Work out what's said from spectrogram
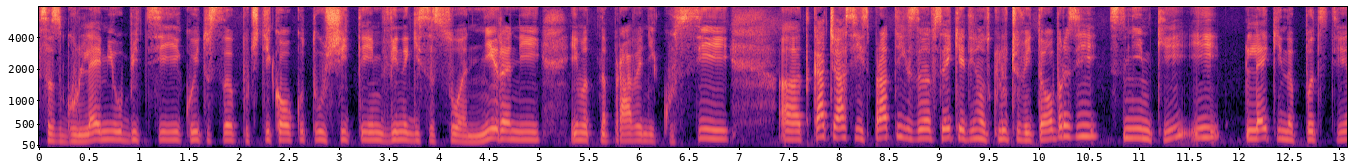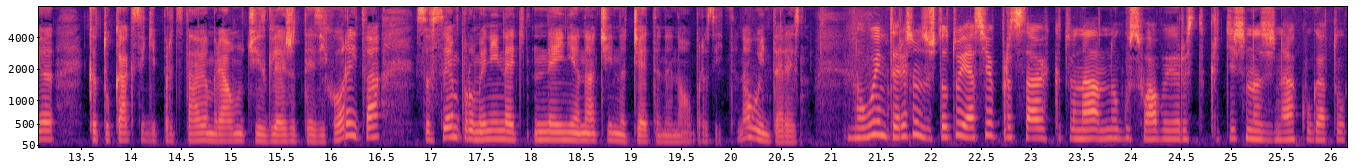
с големи обици, които са почти колкото ушите им, винаги са суанирани, имат направени коси. А, така че аз си изпратих за всеки един от ключовите образи снимки и леки напътствия, като как си ги представям реално, че изглеждат тези хора. И това съвсем промени не, нейния начин на четене на образите. Много интересно. Много интересно, защото аз я представях като една много слаба и аристократична жена, когато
